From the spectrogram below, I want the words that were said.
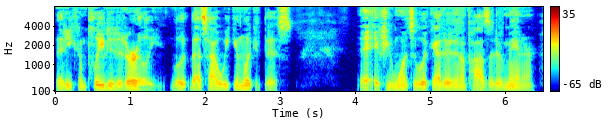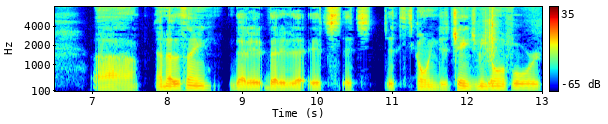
that he completed it early. That's how we can look at this. If you want to look at it in a positive manner. Uh, another thing that it that it it's it's it's going to change me going forward,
